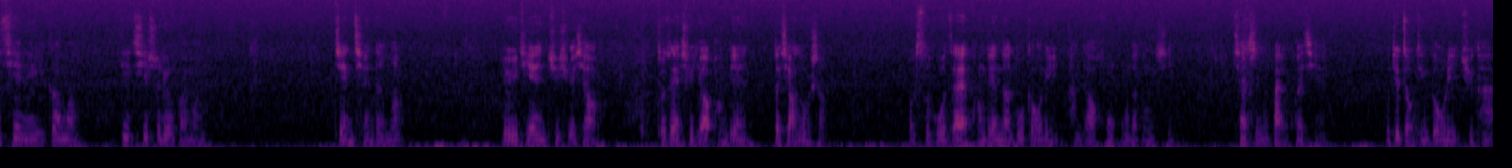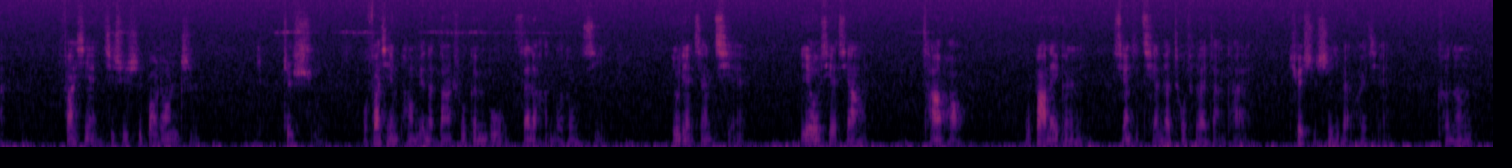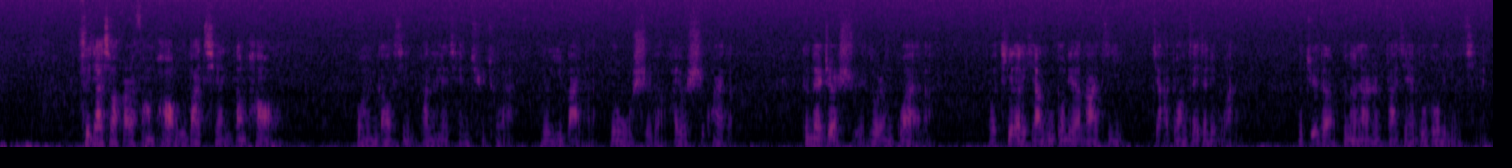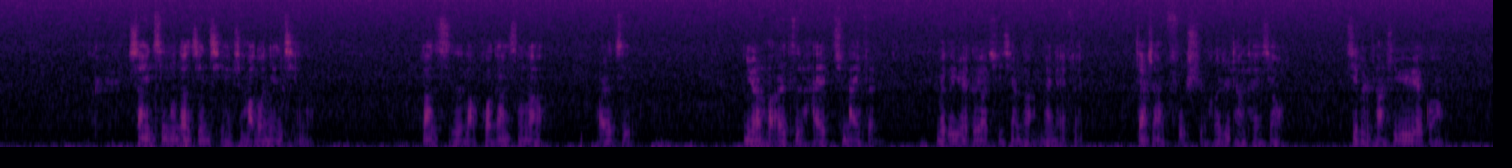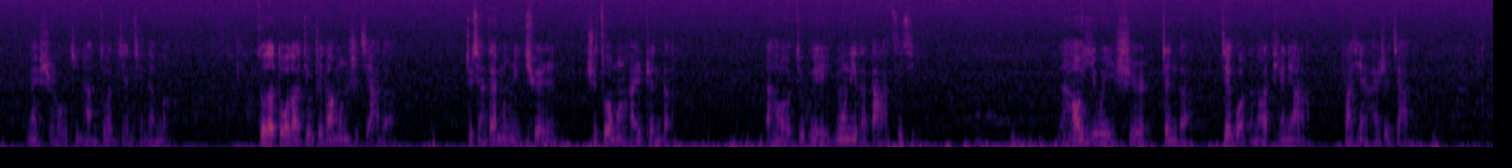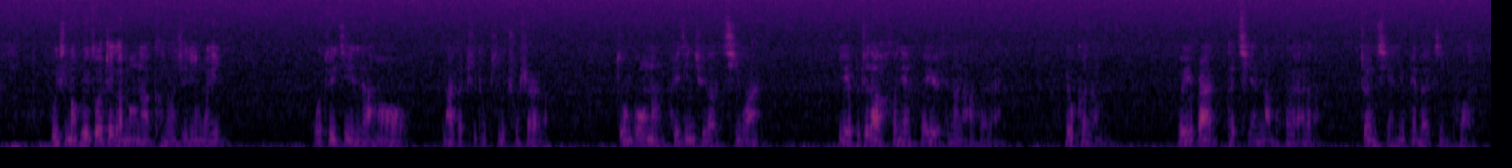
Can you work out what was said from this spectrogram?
一千零一个梦，第七十六个梦，捡钱的梦。有一天去学校，走在学校旁边的小路上，我似乎在旁边的路沟里看到红红的东西，像是一百块钱。我就走进沟里去看，发现其实是包装纸。这时，我发现旁边的大树根部塞了很多东西。有点像钱，也有些像擦炮。我拔了一根像是钱的抽出来展开，确实是一百块钱。可能谁家小孩放炮误把钱当炮了。我很高兴，把那些钱取出来，有一百的，有五十的，还有十块的。正在这时，有人过来了。我踢了一下路沟里的垃圾，假装在这里玩。觉得不能让人发现路沟里有钱。上一次梦到捡钱是好多年前了。当时老婆刚生了儿子，女儿和儿子还吃奶粉，每个月都要去香港买奶粉，加上辅食和日常开销，基本上是月月光。那时候经常做捡钱的梦，做的多了就知道梦是假的。就想在梦里确认是做梦还是真的，然后就会用力的打自己，然后以为是真的，结果等到天亮了，发现还是假的。为什么会做这个梦呢？可能是因为我最近然后买的 P to P 出事儿了，总共呢赔进去了七万，也不知道何年何月才能拿回来，有可能。有一半的钱拿不回来了，赚钱又变得紧迫了。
